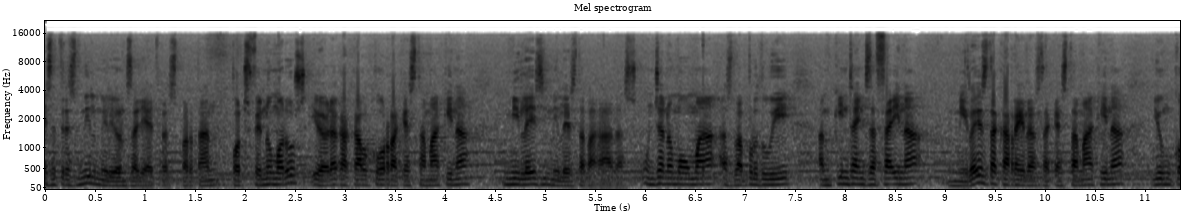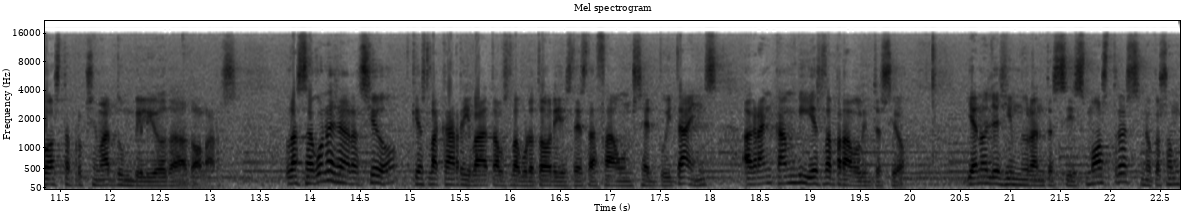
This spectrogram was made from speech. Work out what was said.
és de 3.000 milions de lletres, per tant, pots fer números i veure que cal córrer aquesta màquina milers i milers de vegades. Un genoma humà es va produir amb 15 anys de feina, milers de carreres d'aquesta màquina i un cost aproximat d'un bilió de dòlars. La segona generació, que és la que ha arribat als laboratoris des de fa uns 7-8 anys, el gran canvi és la paral·lelització. Ja no llegim 96 mostres, sinó que som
